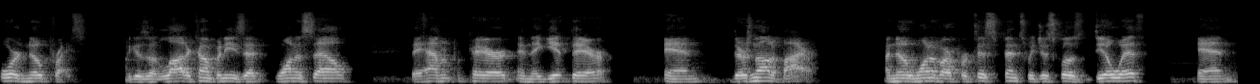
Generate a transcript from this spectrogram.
or no price. Because a lot of companies that want to sell, they haven't prepared and they get there and there's not a buyer. I know one of our participants we just closed a deal with, and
